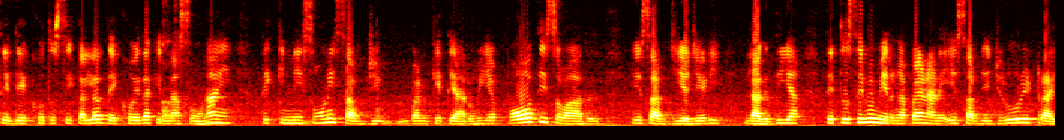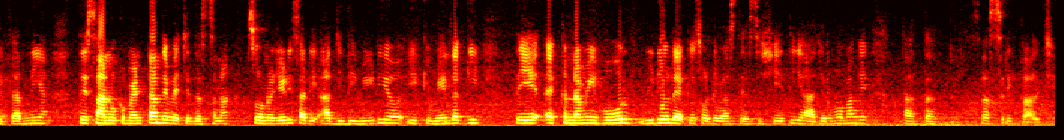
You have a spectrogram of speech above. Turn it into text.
ਤੇ ਦੇਖੋ ਤੁਸੀਂ ਕਲਰ ਦੇਖੋ, ਇਹਦਾ ਕਿੰਨਾ ਸੋਹਣਾ ਹੈ ਤੇ ਕਿੰਨੀ ਸੋਹਣੀ ਸਬਜ਼ੀ ਬਣ ਕੇ ਤਿਆਰ ਹੋਈ ਆ ਬਹੁਤ ਹੀ ਸਵਾਦ ਇਹ ਸਬਜ਼ੀ ਹੈ ਜਿਹੜੀ ਲੱਗਦੀ ਆ। ਤੇ ਤੁਸੀਂ ਵੀ ਮੇਰੀਆਂ ਭੈਣਾਂ ਨੇ ਇਹ ਸਬਜ਼ੀ ਜ਼ਰੂਰ ਹੀ ਟਰਾਈ ਕਰਨੀ ਆ। ਤੇ ਸਾਨੂੰ ਕਮੈਂਟਾਂ ਦੇ ਵਿੱਚ ਦੱਸਣਾ। ਸੋਨੂੰ ਜਿਹੜੀ ਸਾਡੀ ਅੱਜ ਦੀ ਵੀਡੀਓ ਇਹ ਕਿਵੇਂ ਲੱਗੀ? ਤੇ ਇੱਕ ਨਵੀਂ ਹੋਰ ਵੀਡੀਓ ਲੈ ਕੇ ਤੁਹਾਡੇ ਵਾਸਤੇ ਅਸੀਂ ਛੇਤੀ ਹਾਜ਼ਰ ਹੋਵਾਂਗੇ। ਤਦ ਤੱਕ ਸਤਿ ਸ੍ਰੀ ਅਕਾਲ ਜੀ।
